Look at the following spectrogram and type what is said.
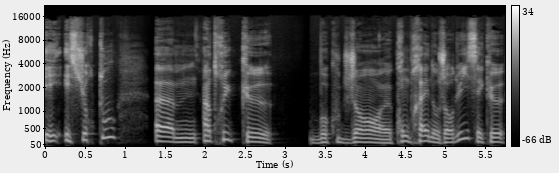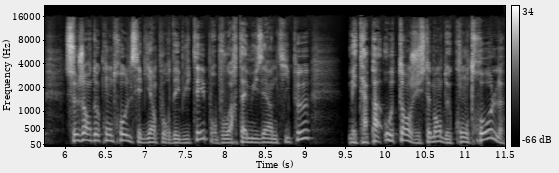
Et, et surtout, euh, un truc que beaucoup de gens euh, comprennent aujourd'hui, c'est que ce genre de contrôle, c'est bien pour débuter, pour pouvoir t'amuser un petit peu, mais t'as pas autant justement de contrôle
